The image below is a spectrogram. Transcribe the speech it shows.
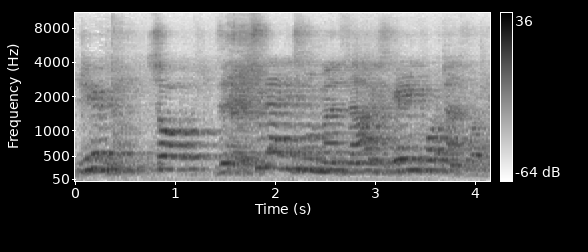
You hear me? So the Sudanese movement now is very important for us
